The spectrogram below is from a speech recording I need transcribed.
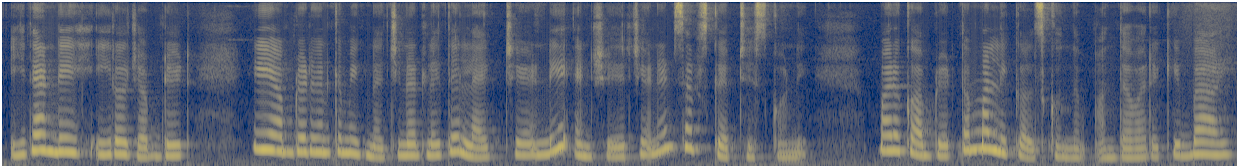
ఇదండి ఈరోజు అప్డేట్. ఈ అప్డేట్ కనుక మీకు నచ్చినట్లయితే లైక్ చేయండి అండ్ షేర్ చేయండి అండ్ సబ్స్క్రైబ్ చేసుకోండి. మరొక అప్డేట్తో మళ్ళీ కలుసుకుందాం. అంతవరకు బాయ్.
